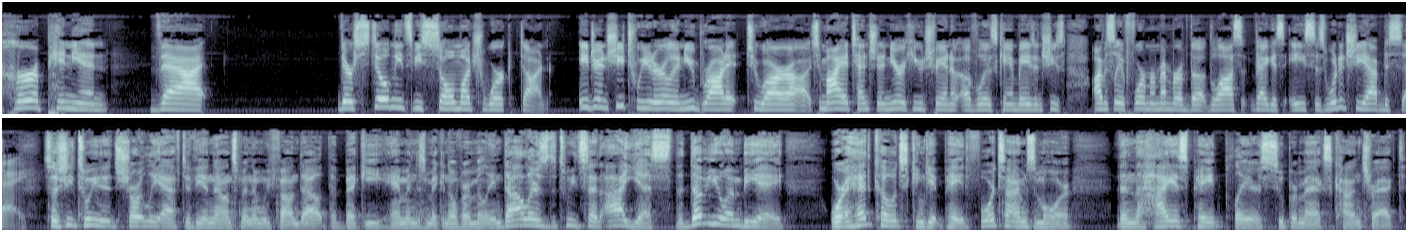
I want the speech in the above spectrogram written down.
her opinion that there still needs to be so much work done. Adrian, she tweeted earlier, and you brought it to our uh, to my attention. And you're a huge fan of, of Liz Cambage, and she's obviously a former member of the, the Las Vegas Aces. What did she have to say? So she tweeted shortly after the announcement, and we found out that Becky Hammon is making over a million dollars. The tweet said, Ah, yes, the WNBA, where a head coach can get paid four times more than the highest paid player's Supermax contract.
